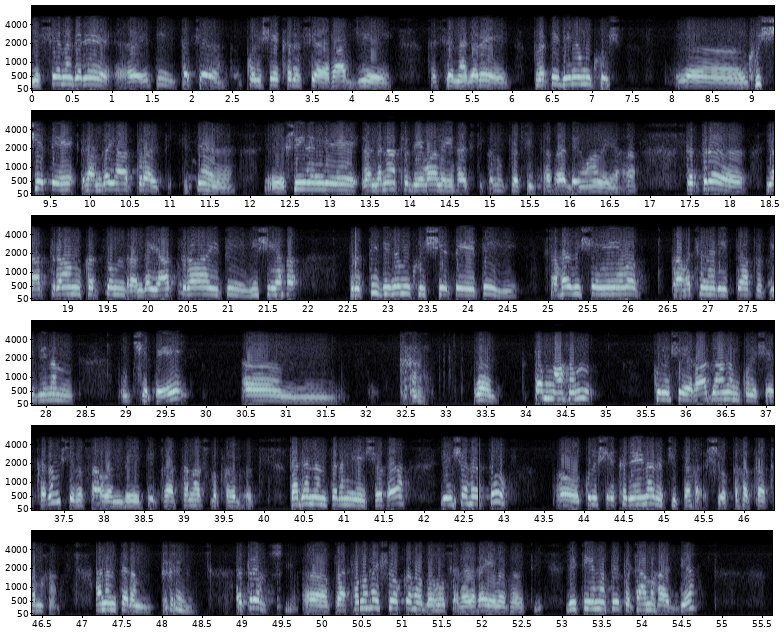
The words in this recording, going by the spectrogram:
यस्य नगरे इति तस्य कुलशेखरस्य राज्ये, तस्य नगरे प्रतिदिनं घुष् घुष्यते रङ्गयात्रा इति। श्रीरङ्गे रङ्गनाथदेवालयः अस्ति खलु प्रसिद्धः देवालयः। तत्र यात्रां कर्तुं रङ्गयात्रा इति विषयः प्रतिदिनं खुष्यते इति सः विषये एव प्रवचनरीत्या प्रतिदिनम् उच्यते। तम् अहं कुलशे, राजानं कुलशेखरं शिरसा वंदे इति प्रार्थनाश्लोकः भवति। तदनन्तरम् एषः एषः तु कुलशेखरेण रचितः श्लोकः प्रथमः। अनन्तरं अत्र प्रथमः श्लोकः बहु सरलः एव भवति। द्वितीयमपि पठामः अद्य।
